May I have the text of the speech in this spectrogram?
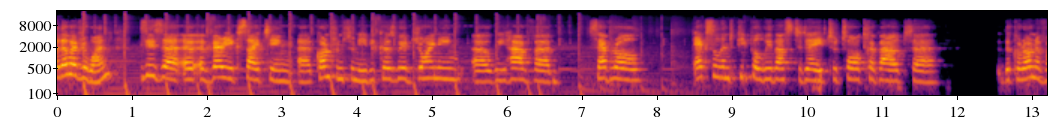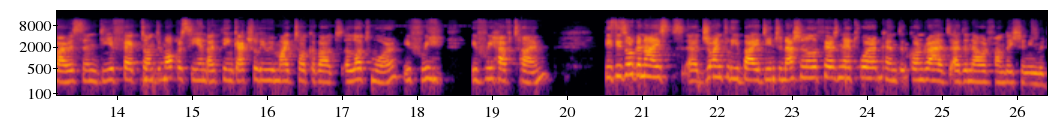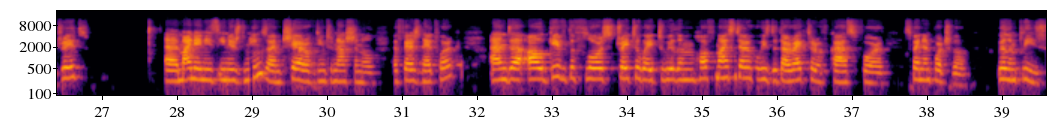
Hello, everyone. This is a, a very exciting uh, conference for me because we're joining, uh, we have uh, several excellent people with us today to talk about uh, the coronavirus and the effect on democracy. And I think actually we might talk about a lot more if we, if we have time. This is organized uh, jointly by the International Affairs Network and the Konrad Adenauer Foundation in Madrid. Uh, my name is Inês Domingos. I'm chair of the International Affairs Network. And uh, I'll give the floor straight away to Willem Hofmeister, who is the director of KAS for Spain and Portugal. Willem, please.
